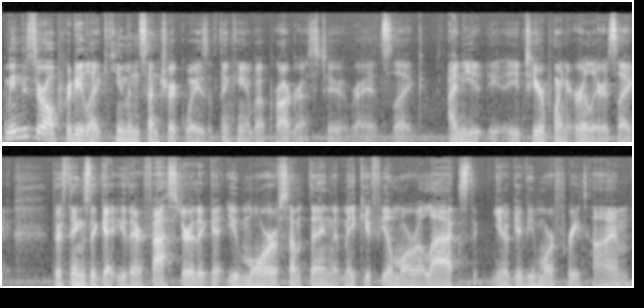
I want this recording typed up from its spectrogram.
I mean, these are all pretty like human centric ways of thinking about progress too, right? It's like I need to your point earlier. It's like there are things that get you there faster, that get you more of something, that make you feel more relaxed, that you know give you more free time.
